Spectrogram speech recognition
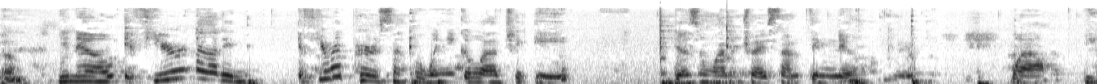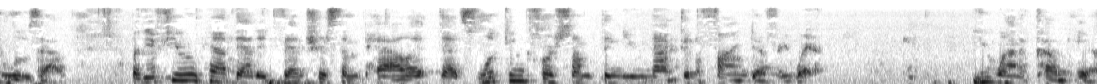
Yeah. you know, if you're not in, if you're a person who, when you go out to eat, doesn't want to try something new, well, you lose out. But if you have that adventuresome palate that's looking for something you're not going to find everywhere, you want to come here.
